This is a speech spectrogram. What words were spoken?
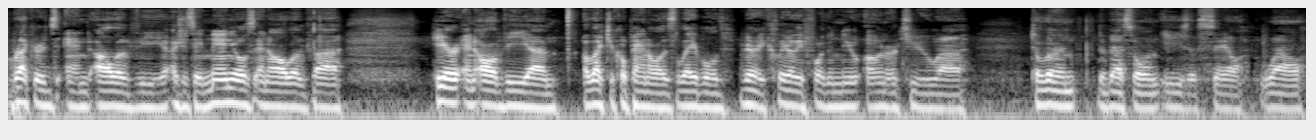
records and all of the, I should say manuals and all of uh, here and all the um, electrical panel is labeled very clearly for the new owner to uh, to learn the vessel and ease of sail well.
